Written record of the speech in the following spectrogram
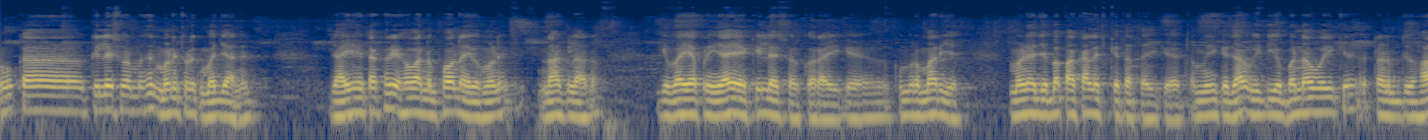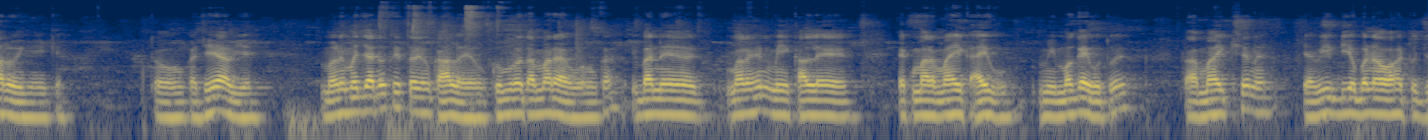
હું કા કિલેશ્વરમાં છે ને, મને થોડીક મજા ને. જઈએ તા ખરી હવાનો ફોન આવ્યો મને, નાગલાનો, કે ભાઈ આપણે જઈએ કિલેશ્વર કરાવી કે કુમરો મારીએ. મને જે બાપા કાલે જ કહેતા હતા કે, તમે કે જાઓ, વીડિયો બનાવો કે, ત્રણ બધું સારું કે. તો હું કા જઈ આવીએ. મને મજા નહોતી તો હું કાલે એવું ઘુમરો તમારે મારે આવું હું કા? એ બાને મારે છે ને મેં કાલે એક મારા માઇક આવ્યું મેં મગાવ્યું હતું એક. તો આ માઇક છે ને, ત્યાં વીડિયો બનાવવા હતું જ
